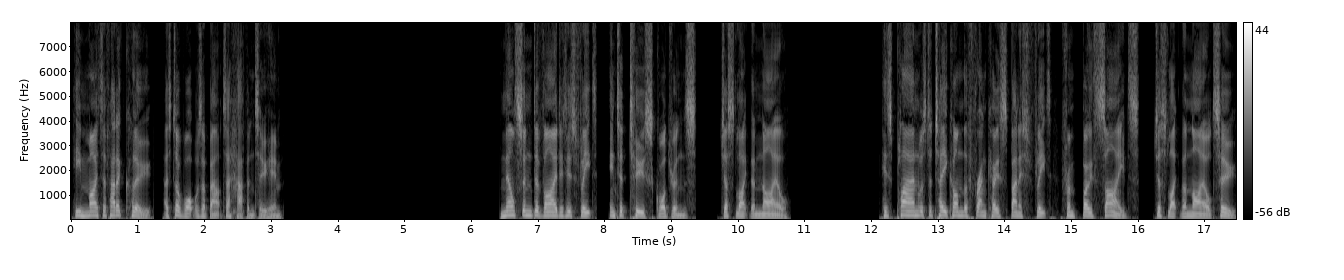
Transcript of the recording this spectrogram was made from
he might have had a clue as to what was about to happen to him. Nelson divided his fleet into two squadrons, just like the Nile. His plan was to take on the Franco Spanish fleet from both sides, just like the Nile, too.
